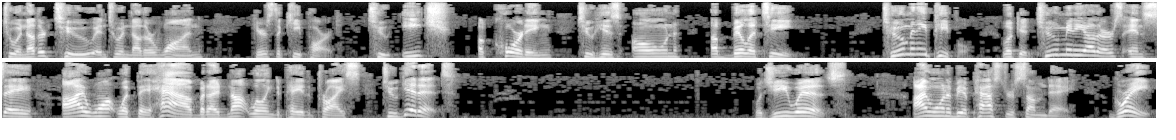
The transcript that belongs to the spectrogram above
to another two, and to another one. Here's the key part to each according to his own ability. Too many people look at too many others and say, I want what they have, but I'm not willing to pay the price to get it. Well, gee whiz. I want to be a pastor someday. Great.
